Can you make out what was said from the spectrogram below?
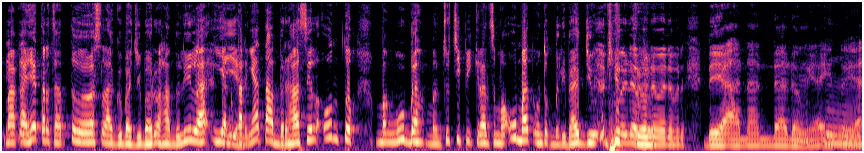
Makanya tercetus lagu baju baru Alhamdulillah yang Iya. ternyata berhasil untuk mengubah mencuci pikiran semua umat untuk beli baju gitu. bener bener bener bener. Dea Ananda dong ya itu ya.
